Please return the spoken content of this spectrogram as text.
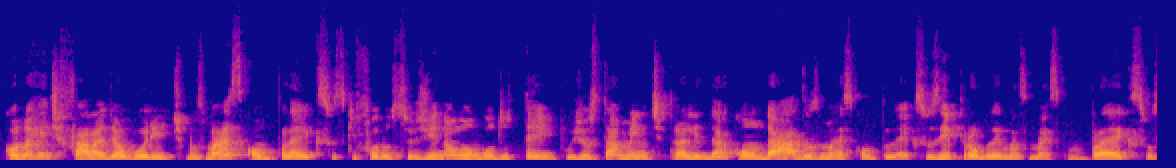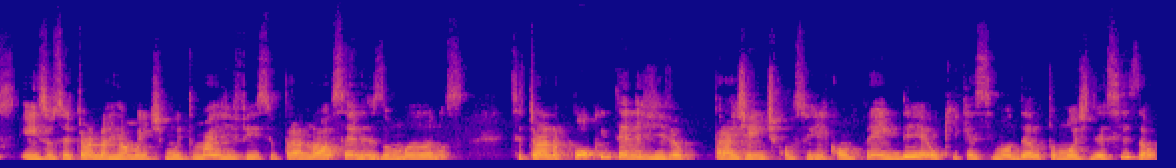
Quando a gente fala de algoritmos mais complexos que foram surgindo ao longo do tempo, justamente para lidar com dados mais complexos e problemas mais complexos, isso se torna realmente muito mais difícil para nós seres humanos, se torna pouco inteligível para a gente conseguir compreender o que, que esse modelo tomou de decisão.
